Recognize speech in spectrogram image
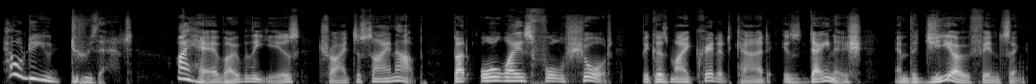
How do you do that? I have, over the years, tried to sign up, but always fall short because my credit card is Danish and the geo-fencing.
